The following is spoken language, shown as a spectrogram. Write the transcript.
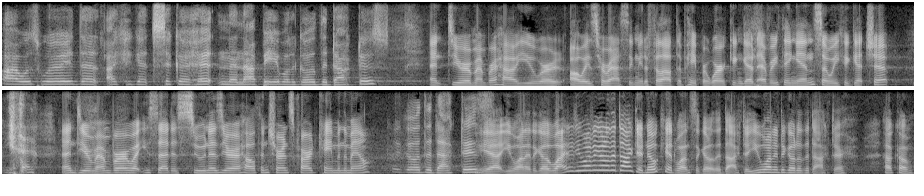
I was worried that I could get sick or hit and then not be able to go to the doctors. And do you remember how you were always harassing me to fill out the paperwork and get everything in so we could get CHIP? Yeah, And do you remember what you said as soon as your health insurance card came in the mail? we go to the doctors. Yeah, you wanted to go. Why did you want to go to the doctor? No kid wants to go to the doctor. You wanted to go to the doctor. How come?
